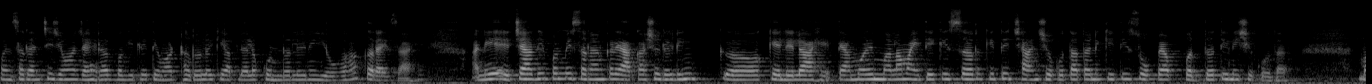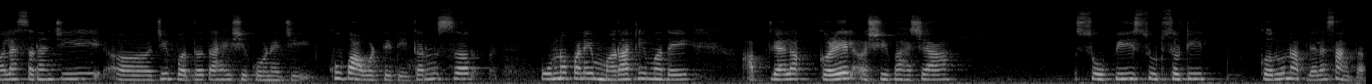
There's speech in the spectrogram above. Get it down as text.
पण सरांची जेव्हा जाहिरात बघितली तेव्हा ठरवलं की आपल्याला कुंडलिनी योग हा करायचा आहे. आणि याच्या आधी पण मी सरांकडे आकाश रिडिंग केलेलं आहे. त्यामुळे मला माहिती आहे की सर किती छान शिकवतात आणि किती सोप्या पद्धतीने शिकवतात. मला सरांची जी पद्धत आहे शिकवण्याची खूप आवडते ती. कारण सर पूर्णपणे मराठीमध्ये आपल्याला कळेल अशी भाषा सोपी सुटसुटीत करून आपल्याला सांगतात.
